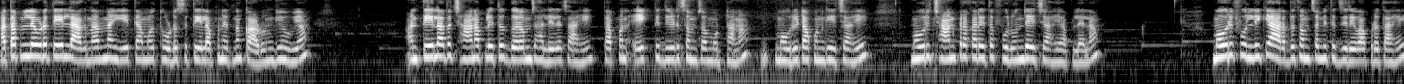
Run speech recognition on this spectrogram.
आता आपल्याला एवढं तेल लागणार नाही आहे त्यामुळे थोडंसं तेल आपण यातनं काढून घेऊया. आणि तेल आता छान आपलं इथं गरम झालेलंच आहे. तर आपण एक ते दीड चमचा मोठा ना मोहरी टाकून घ्यायची आहे. मोहरी छान प्रकारे इथं फुलून द्यायची आहे आपल्याला. मोहरी फुलली की अर्धा चमचा मी इथे जिरे वापरत आहे.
